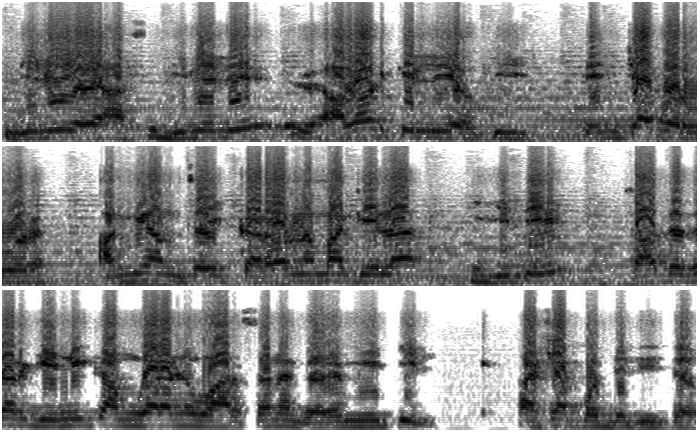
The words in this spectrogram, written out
दिले अशी दिलेली अलॉट केलेली होती. त्यांच्या बरोबर आम्ही आमचा एक करारनामा केला की जिथे सात हजार गिरणी कामगारांना वारसानं घरं मिळतील अशा पद्धतीचं.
